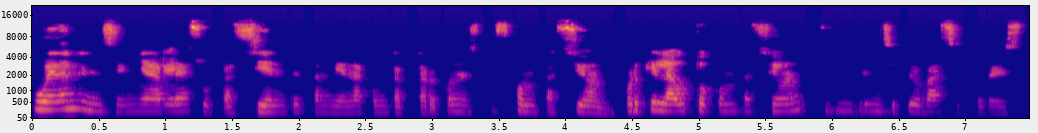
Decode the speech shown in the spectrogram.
puedan enseñarle a su paciente también a contactar con esto es compasión, porque la autocompasión es un principio básico de esto.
